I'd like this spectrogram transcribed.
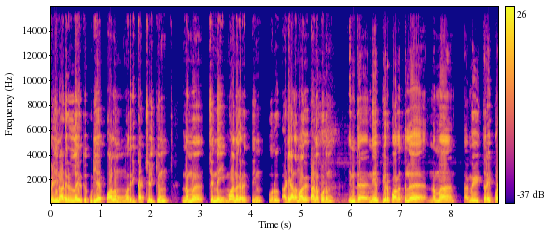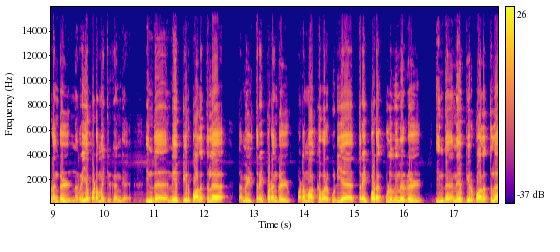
வெளிநாடுகளில் இருக்கக்கூடிய பாலம் மாதிரி காட்சியளிக்கும் நம்ம சென்னை மாநகரத்தின் ஒரு அடையாளமாக காணப்படும் இந்த நேப்பியர் பாலத்தில் நம்ம தமிழ் திரைப்படங்கள் நிறைய படமாக்கியிருக்காங்க. இந்த நேப்பியர் பாலத்தில் தமிழ் திரைப்படங்கள் படமாக்க வரக்கூடிய திரைப்பட குழுவினர்கள் இந்த நேப்பியர் பாலத்தில்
